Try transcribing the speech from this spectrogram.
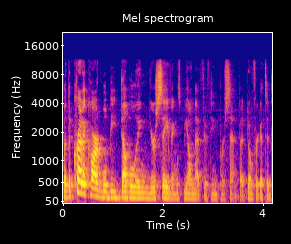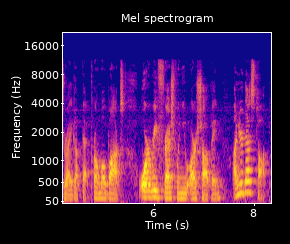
But the credit card will be doubling your savings beyond that 15%. But don't forget to drag up that promo box or refresh when you are shopping on your desktop.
